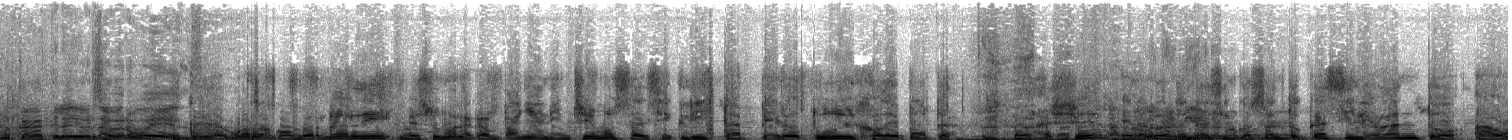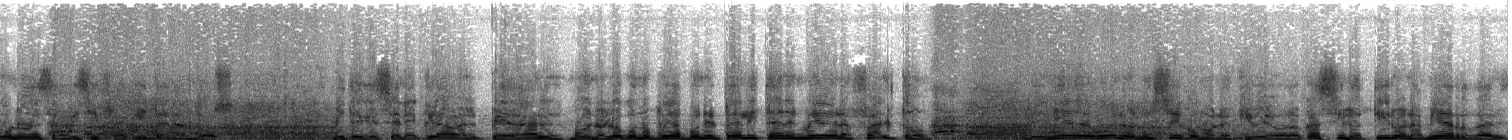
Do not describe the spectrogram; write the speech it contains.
Nos cagaste la diversión. La vergüenza. Estoy de acuerdo con Bernardi, me sumo a la campaña linchemos al ciclista pelotudo hijo de puta. Ayer en la rotonda de Cinco. Santos casi levanto a uno de esas bicis flaquitas, eran dos. Viste que se le clava el pedal. Bueno, loco, no podía poner el pedal y estaba en el medio del asfalto. Venía de vuelo, no sé cómo lo esquivé, bro. Casi lo tiro a la mierda, el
